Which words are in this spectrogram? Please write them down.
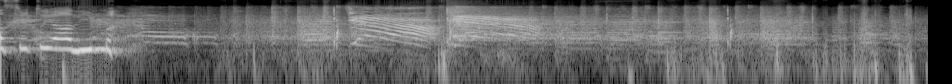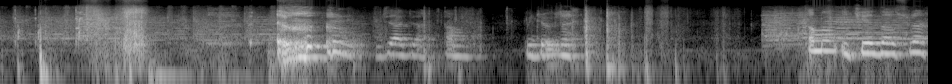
Aa sütü alayım mı? Güzel güzel tamam. Video güzel. Tamam iki el daha sürer.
